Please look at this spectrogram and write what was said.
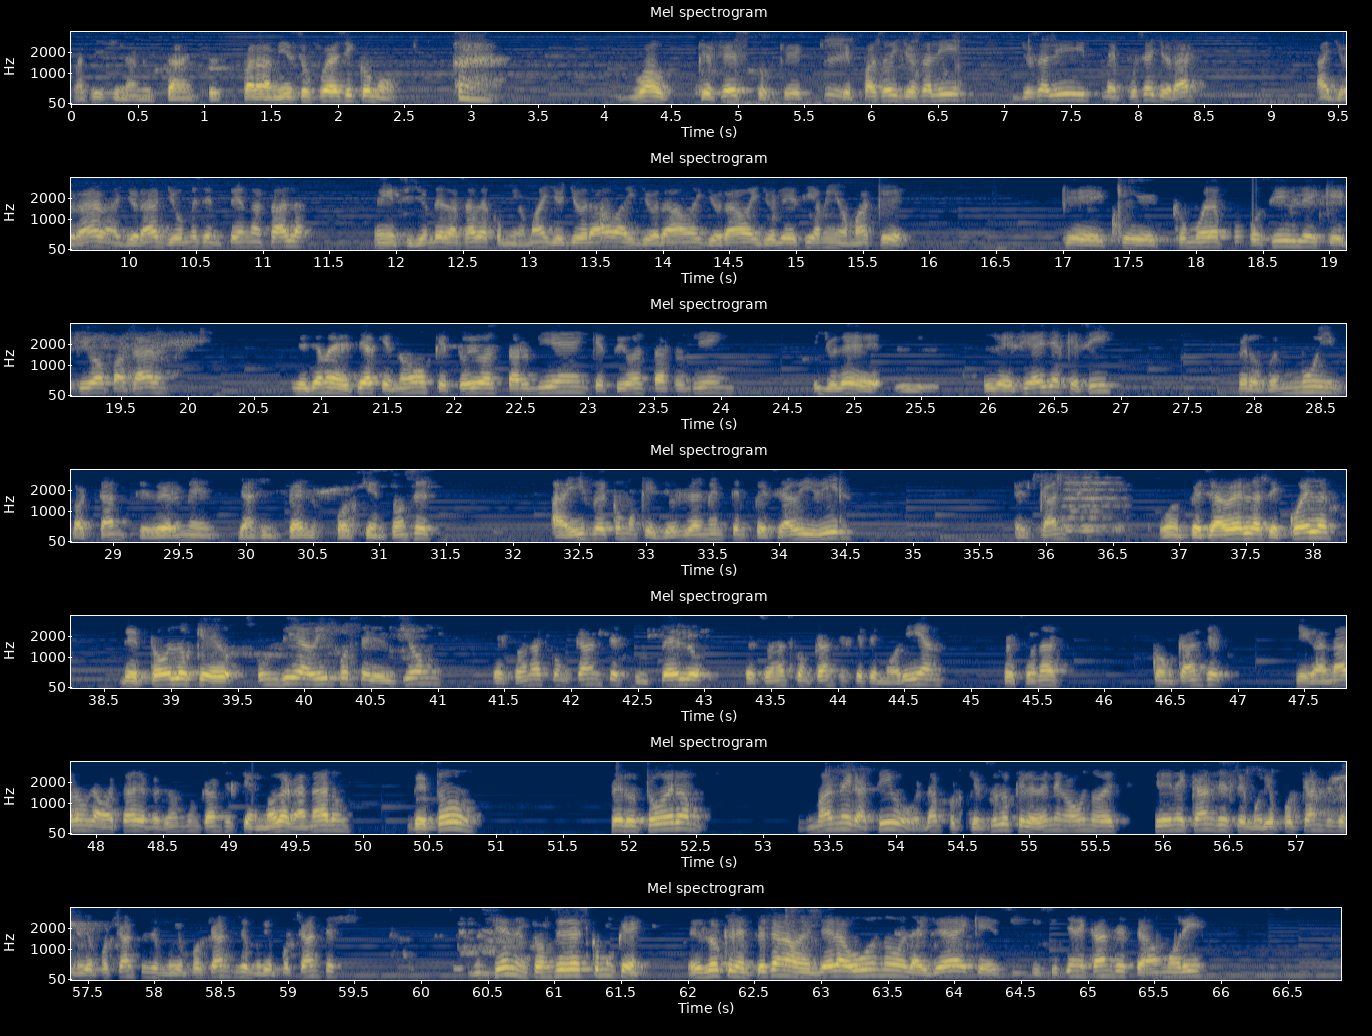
Así sin la mitad. Entonces, para mí eso fue así como wow, ¿qué es esto? ¿Qué, ¿Qué, pasó? Y yo salí, yo salí y me puse a llorar, a llorar, a llorar. Yo me senté en la sala, en el sillón de la sala con mi mamá, y yo lloraba y lloraba y lloraba, y yo le decía a mi mamá que, que, que cómo era posible, que qué iba a pasar. Y ella me decía que no, que todo iba a estar bien, que todo iba a estar bien. Y yo le, le decía a ella que sí, pero fue muy impactante verme ya sin pelo, porque entonces ahí fue como que yo realmente empecé a vivir el cáncer, o empecé a ver las secuelas de todo lo que un día vi por televisión, personas con cáncer sin pelo, personas con cáncer que se morían, personas con cáncer que ganaron la batalla, personas con cáncer que no la ganaron, de todo. Pero todo era más negativo, ¿verdad? Porque eso es lo que le venden a uno, es, tiene cáncer, se murió por cáncer, se murió por cáncer, se murió por cáncer, se murió por cáncer. ¿Me entiendes? Entonces es como que es lo que le empiezan a vender a uno, la idea de que si usted tiene cáncer se va a morir.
